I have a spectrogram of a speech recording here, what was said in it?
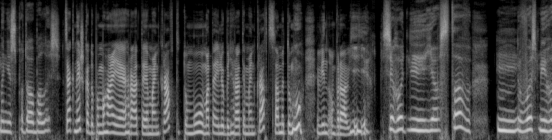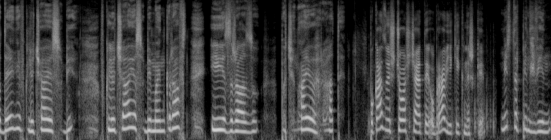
мені сподобалось. Ця книжка допомагає грати Майнкрафт, тому Матей любить грати Майнкрафт, саме тому він обрав її. Сьогодні я встав в 8 годині, включаю собі, включаю собі Майнкрафт і зразу починаю грати. Показуй, що ще ти обрав, які книжки. Містер Пінгвін.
